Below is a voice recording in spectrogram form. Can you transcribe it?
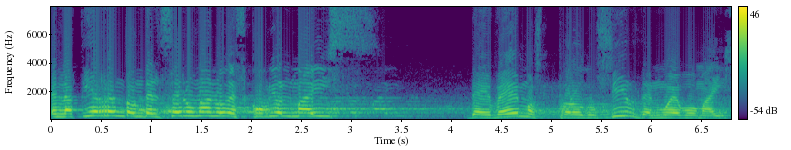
En la tierra en donde el ser humano descubrió el maíz, debemos producir de nuevo maíz.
